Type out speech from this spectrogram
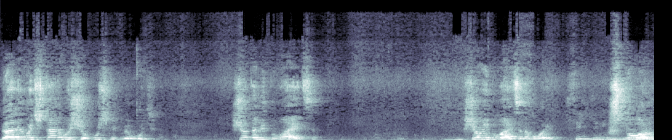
Далі ми читаємо, що учні пливуть. Що там відбувається? Що відбувається на морі? Шторм.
